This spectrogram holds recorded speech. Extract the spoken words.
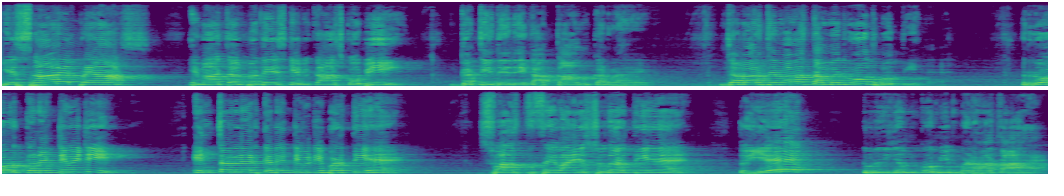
ये सारे प्रयास हिमाचल प्रदेश के विकास को भी गति देने का काम कर रहे हैं। जब अर्थव्यवस्था मज़बूत होती है, रोड कनेक्टिविटी इंटरनेट कनेक्टिविटी बढ़ती है, स्वास्थ्य सेवाएँ सुधरती हैं तो ये टूरिज़्म को भी बढ़ाता है।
